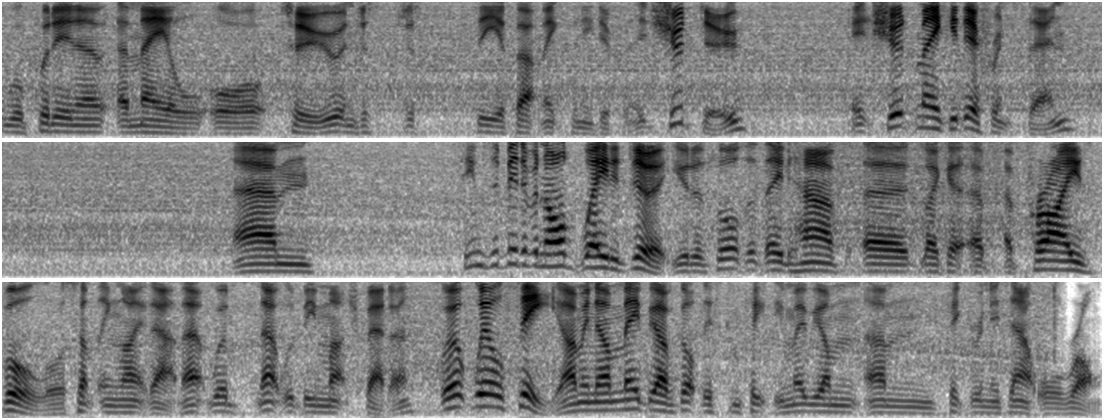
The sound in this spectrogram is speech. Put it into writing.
we'll put in a, a male or two and just, just see if that makes any difference. It should do. It should make a difference then. Um, seems a bit of an odd way to do it. You'd have thought that they'd have uh, like a, a, a, prize bull or something like that. That would that would be much better. Well, we'll see. I mean, uh, maybe I've got this completely. Maybe I'm um, figuring this out all wrong.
